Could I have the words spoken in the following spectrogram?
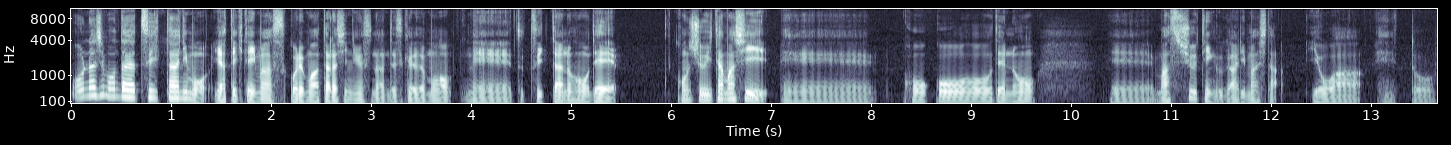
同じ問題はツイッターにもやってきています。これも新しいニュースなんですけれども、えーと、ツイッターの方で今週痛ましい、えー、高校での、えー、マスシューティングがありました。要は、えっ、ー、と、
